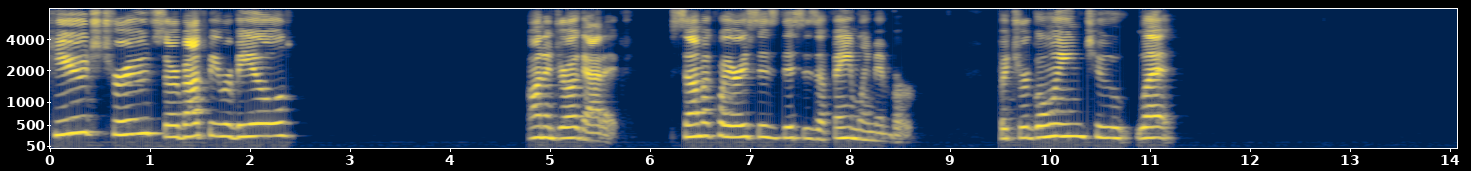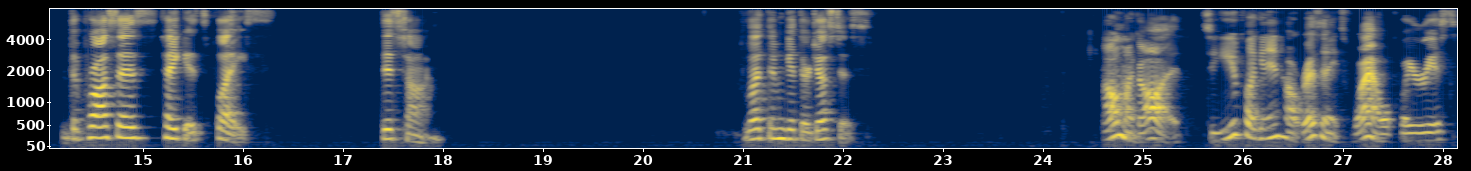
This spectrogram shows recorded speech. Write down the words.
Huge truths are about to be revealed on a drug addict. Some Aquariuses, this is a family member, but you're going to let the process take its place this time. Let them get their justice. Oh my God. So you plug it in how it resonates. Wow, Aquarius.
